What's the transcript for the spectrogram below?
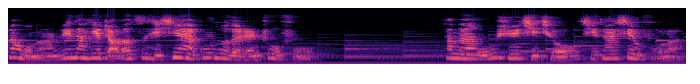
让我们为那些找到自己心爱工作的人祝福，他们无需祈求其他幸福了。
